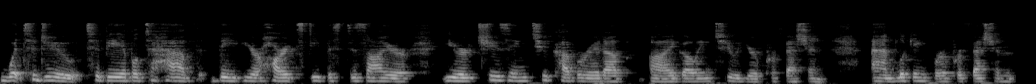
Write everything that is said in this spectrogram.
what to do to be able to have the your heart's deepest desire you're choosing to cover it up by going to your profession and looking for a profession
